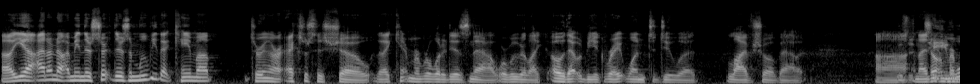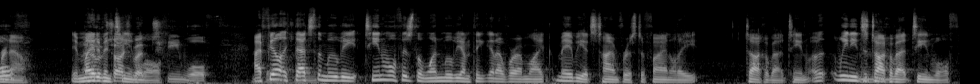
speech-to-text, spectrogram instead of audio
Uh, yeah, I don't know. I mean, there's there's a movie that came up during our Exorcist show that I can't remember what it is now, where we were like, oh, that would be a great one to do a live show about. Uh, and I don't Teen remember Wolf? now. It might have been Teen Wolf. Teen Wolf. I feel like that's the movie. Teen Wolf is the one movie I'm thinking of where I'm like, maybe it's time for us to finally talk about Teen. We need to Mm-hmm. talk about Teen Wolf.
